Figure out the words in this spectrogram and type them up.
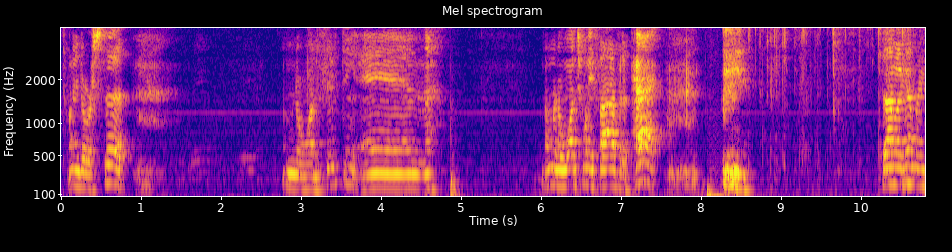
Twenty door set. Number 150 and number to 125 for the pack. Ty Montgomery.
